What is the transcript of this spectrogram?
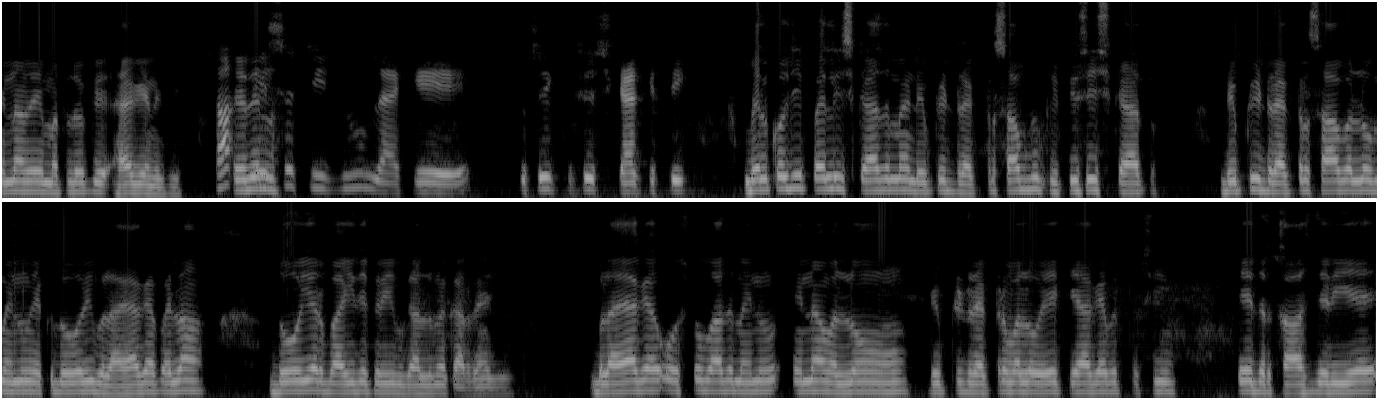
ਇਹਨਾਂ ਦੇ ਮਤਲਬ ਕਿ ਹੈਗੇ ਨੇ ਜੀ। ਇਹਦੇ ਇਸ ਚੀਜ਼ ਨੂੰ ਲੈ ਕੇ ਤੁਸੀਂ ਕਿਸੇ ਸ਼ਿਕਾਇਤ ਕੀਤੀ? ਬਿਲਕੁਲ ਜੀ ਪਹਿਲੀ ਸ਼ਿਕਾਇਤ ਮੈਂ ਡਿਪਟੀ ਡਾਇਰੈਕਟਰ ਸਾਹਿਬ ਨੂੰ ਕੀਤੀ ਸੀ ਸ਼ਿਕਾਇਤ ਡਿਪਟੀ ਡਾਇਰੈਕਟਰ ਸਾਹਿਬ ਵੱਲੋਂ ਮੈਨੂੰ ਇੱਕ ਦੋ ਵਾਰੀ ਬੁਲਾਇਆ ਗਿਆ। ਪਹਿਲਾਂ 2022 ਦੇ ਕਰੀਬ ਗੱਲ ਮੈਂ ਕਰ ਰਿਹਾ ਜੀ। ਬੁਲਾਇਆ ਗਿਆ, ਉਸ ਤੋਂ ਬਾਅਦ ਮੈਨੂੰ ਇਹਨਾਂ ਵੱਲੋਂ, ਡਿਪਟੀ ਡਾਇਰੈਕਟਰ ਵੱਲੋਂ ਇਹ ਕਿਹਾ ਗਿਆ ਵੀ ਤੁਸੀਂ ਇਹ ਦਰਖਾਸਤ ਜਿਹੜੀ ਹੈ,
